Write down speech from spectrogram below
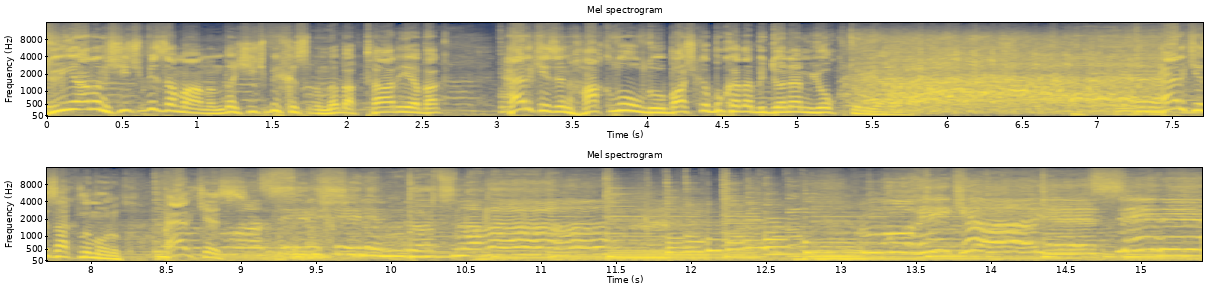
Dünyanın hiçbir zamanında hiçbir kısmında bak tarihe bak herkesin haklı olduğu başka bu kadar bir dönem yoktur yani. Herkes haklı moruk. Herkes. Dört nala Bu hikaye seninle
